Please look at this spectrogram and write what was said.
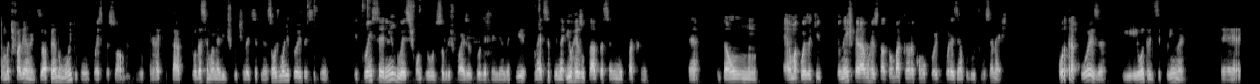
como eu te falei antes, eu aprendo muito com, com esse pessoal, né, que está toda semana ali discutindo a disciplina. São os monitores da disciplina. E estou inserindo esses conteúdos sobre os quais eu estou defendendo aqui na disciplina. E o resultado está sendo muito bacana. Né? Então, é uma coisa que eu nem esperava um resultado tão bacana como foi, por exemplo, do último semestre. Outra coisa, e, outra disciplina é,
